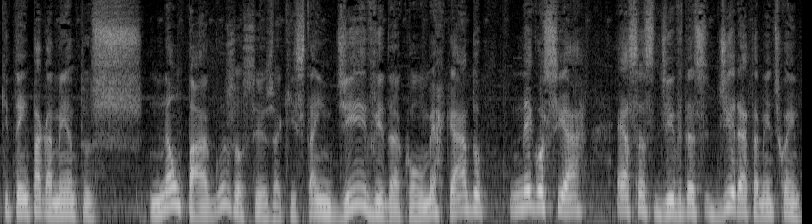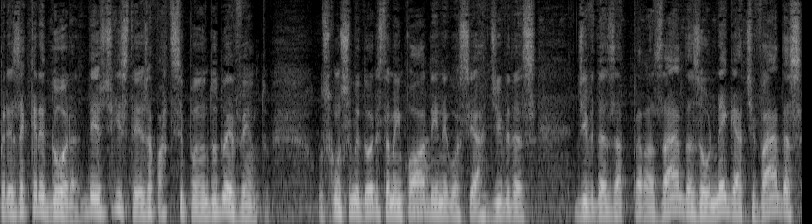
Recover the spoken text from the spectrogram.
que tem pagamentos não pagos, ou seja, que está em dívida com o mercado, negociar essas dívidas diretamente com a empresa credora, desde que esteja participando do evento. Os consumidores também podem negociar dívidas, dívidas atrasadas ou negativadas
